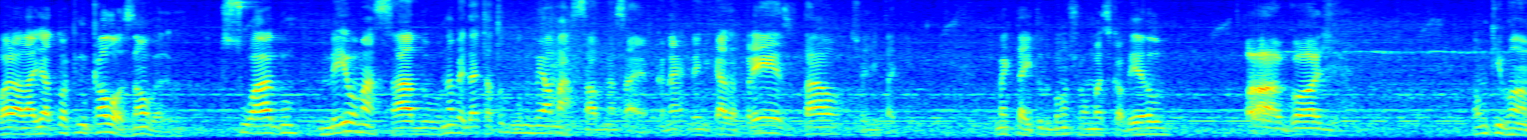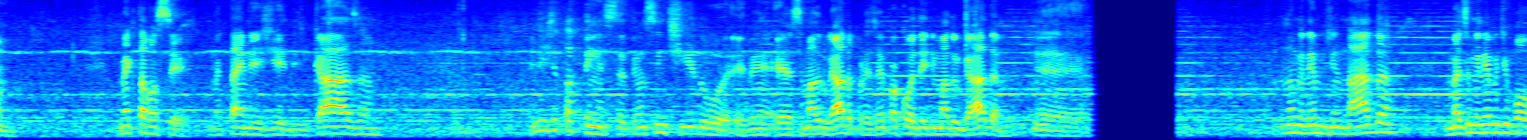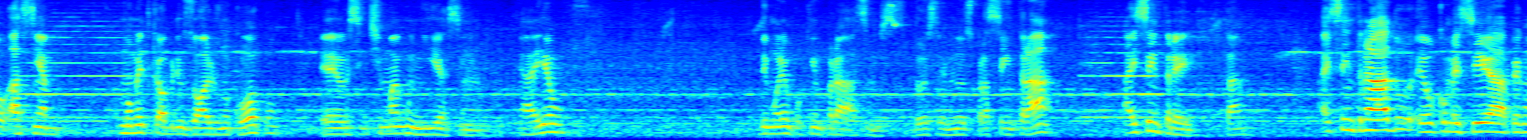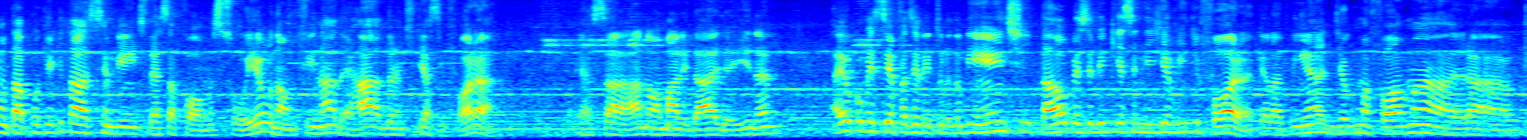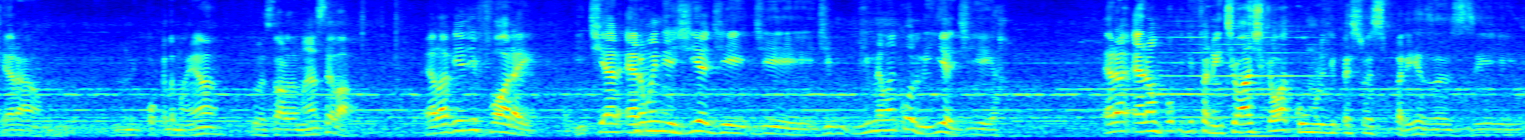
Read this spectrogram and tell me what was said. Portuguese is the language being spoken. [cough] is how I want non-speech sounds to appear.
Bora lá, já tô aqui no calosão, velho. Suado, meio amassado. Na verdade, tá todo mundo meio amassado nessa época, né? Dentro de casa preso e tal. Deixa eu ajeitar aqui. Como é que tá aí? Tudo bom? Deixa eu arrumar esse cabelo. Oh, God. Vamos que vamos. Como é que tá você? Como é que tá a energia aí de casa? A energia tá tensa, tem um sentido. Essa madrugada, por exemplo, acordei de madrugada. É... Não me lembro de nada, mas eu me lembro de assim, o momento que eu abri os olhos no corpo, eu senti uma agonia assim. Aí eu demorei um pouquinho para assim, uns dois, três minutos para centrar. Aí centrei, tá? Aí centrado, eu comecei a perguntar por que que tá esse ambiente dessa forma. Sou eu? Não, não fiz nada errado durante o dia, assim, fora essa anormalidade aí, né? Aí eu comecei a fazer leitura do ambiente e tal, percebi que essa energia vinha de fora, que ela vinha de alguma forma, era que era um, um pouco da manhã, duas horas da manhã, sei lá. Ela vinha de fora aí. E tinha, era uma energia de, de, de, de melancolia, de era, era um pouco diferente. Eu acho que é o acúmulo de pessoas presas e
